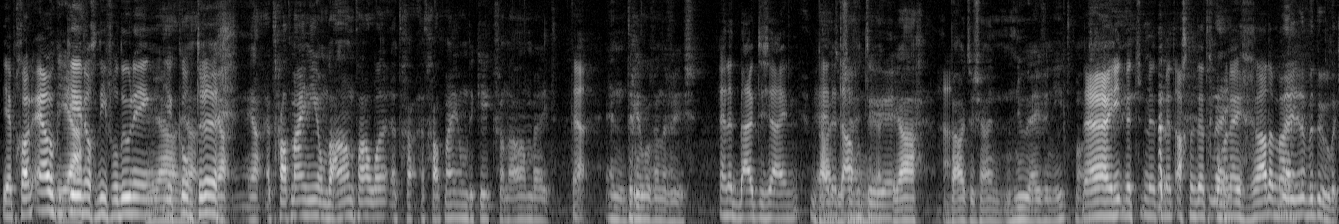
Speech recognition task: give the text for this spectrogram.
Je hebt gewoon elke Ja. keer nog die voldoening, Ja, je komt ja, terug. Ja, ja, het gaat mij niet om de aantallen, het, ga- het gaat mij om de kick van de aanbeet. Ja. En het drillen van de vis. En het buiten zijn, en het zijn, avontuur. Ja, ja, buiten zijn, nu even niet. Maar Nee, niet met, met, met 38,9 graden, maar, nee, dat bedoel ik.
